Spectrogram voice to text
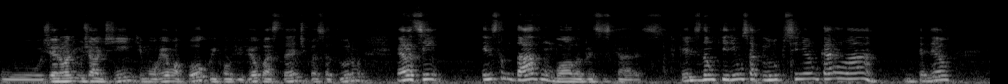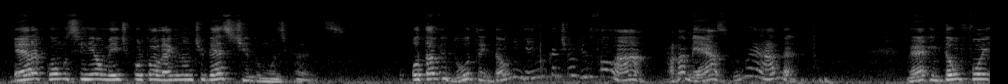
o Jerônimo Jardim, que morreu há pouco e conviveu bastante com essa turma, era assim, eles não davam bola para esses caras. Eles não queriam saber. O Lupicínio era um cara lá, entendeu? Era como se realmente Porto Alegre não tivesse tido música antes. Otávio Dutra, então, ninguém nunca tinha ouvido falar. Radamés, não é nada. Né? Então foi,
